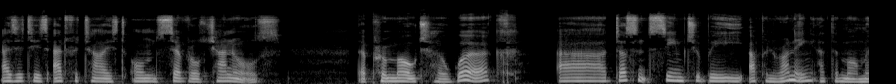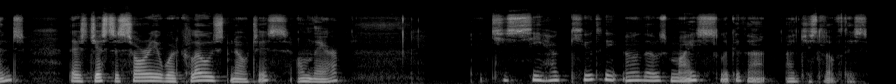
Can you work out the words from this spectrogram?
as it is advertised on several channels that promote her work, uh, doesn't seem to be up and running at the moment. There's just a sorry we're closed notice on there. Do you see how cute they are, those mice? Look at that. I just love this.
